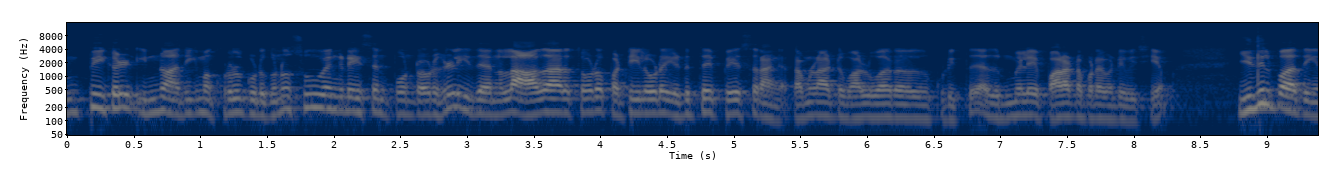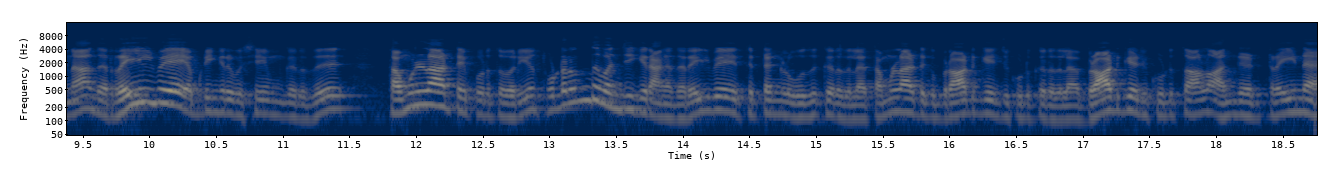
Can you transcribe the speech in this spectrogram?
எம்பிகள் இன்னும் அதிகமாக குரல் கொடுக்கணும். சு. வெங்கடேசன் போன்றவர்கள் இதை நல்லா ஆதாரத்தோட பட்டியலோடு எடுத்தே பேசுகிறாங்க தமிழ்நாட்டு வாழ்வாதாரம் குறித்து அது உண்மையிலேயே பாராட்டப்பட வேண்டிய விஷயம். இதில் பார்த்தீங்கன்னா அந்த ரயில்வே அப்படிங்கிற விஷயங்கிறது தமிழ்நாட்டை பொறுத்தவரையும் தொடர்ந்து வஞ்சிக்கிறாங்க. இந்த ரயில்வே திட்டங்கள் ஒதுக்கிறதுல தமிழ்நாட்டுக்கு ப்ராட்கேஜ் கொடுக்கறதில்ல ப்ராட்கேஜ் கொடுத்தாலும் அங்கே ட்ரெயினை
